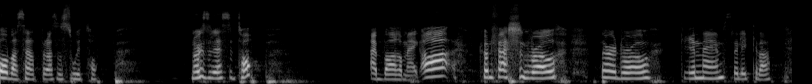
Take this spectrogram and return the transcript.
Og basert på det som sto i topp. Noen som leser topp? er bare meg. Ah, confession row, third row, green names. Jeg liker det.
